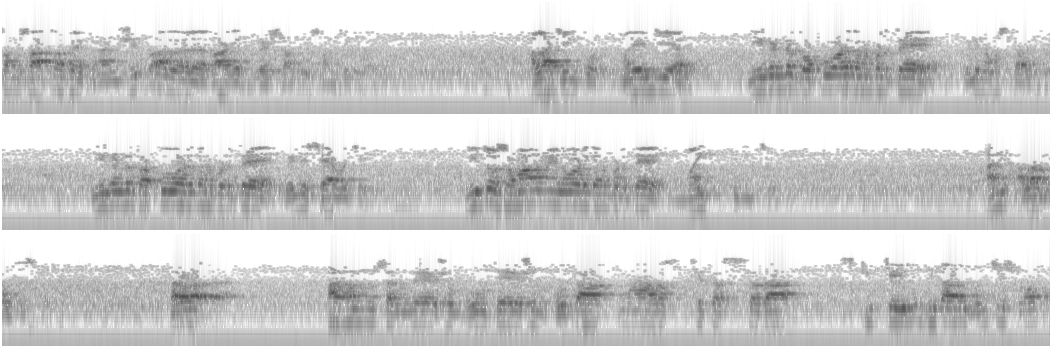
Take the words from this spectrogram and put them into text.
some sort of a friendship or రాగద్వేషాలు సంథింగ్ అలా చేయకూడదు. మరేం చేయాలి? నీకంటే గొప్పవాడు కనపడితే వెళ్ళి నమస్కారం చేయి. నీకంటే తక్కువవాడు కనపడితే వెళ్ళి సేవ చేయి. నీతో సమానమైన వాడు కనపడితే మైత్రి చేయి. అని అలా బోధిస్తాడు తర్వాత అహం సర్వేషు భూతేషు భూతాత్మావస్థిత సదా స్కిప్ చేయబుద్ధి కాదు మంచి శ్లోకం.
